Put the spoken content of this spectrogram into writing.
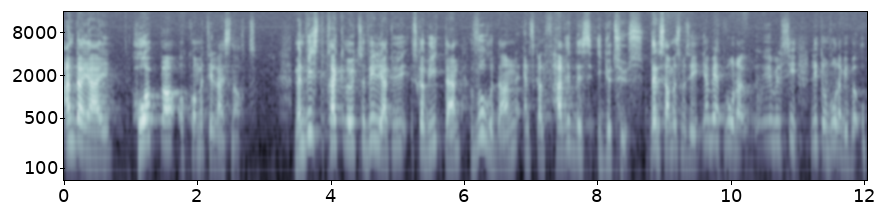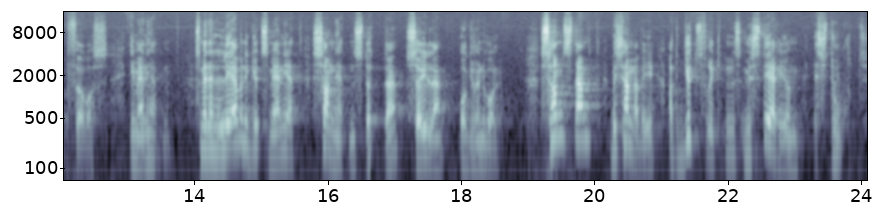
enda jeg håper å komme til deg snart.' Men hvis det trekker ut, så vil jeg at du skal vite hvordan en skal ferdes i Guds hus. Det er det samme som å si jeg, hvordan, jeg vil si litt om hvordan vi bør oppføre oss i menigheten. Som er den levende Guds menighet, sannhetens støtte, søyle og grunnvoll. Samstemt bekjenner vi at gudsfryktens mysterium er stort.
